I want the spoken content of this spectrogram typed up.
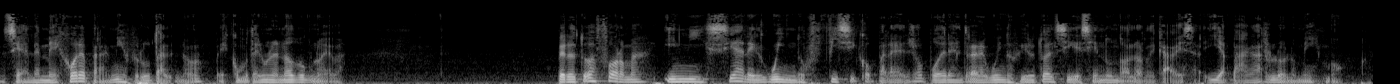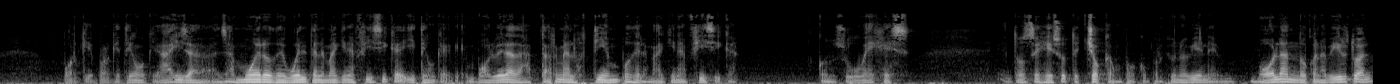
o sea, la mejora para mí es brutal, ¿no? Es como tener una notebook nueva. Pero de todas formas, iniciar el Windows físico para yo poder entrar al Windows virtual sigue siendo un dolor de cabeza y apagarlo lo mismo. ¿Por qué? Porque tengo que, ahí ya, ya muero de vuelta en la máquina física y tengo que volver a adaptarme a los tiempos de la máquina física, con su vejez. Entonces eso te choca un poco, porque uno viene volando con la virtual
